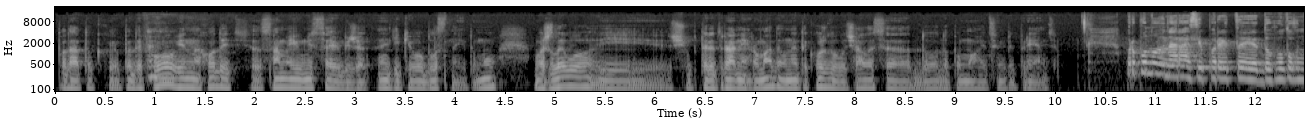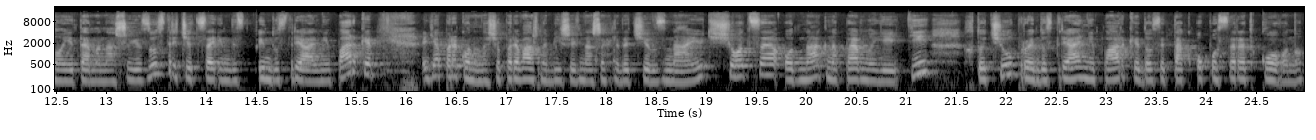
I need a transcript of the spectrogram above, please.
податок ПДФО він знаходить саме і в місцевий бюджет, не тільки в обласний. Тому важливо, і щоб територіальні громади вони також долучалися до допомоги цим підприємцям. Пропоную наразі перейти до головної теми нашої зустрічі. Це індус- індустріальні парки. Я переконана, що переважна більшість наших глядачів знають, що це. Однак, напевно, є й ті, хто чув про індустріальні парки досить так опосередковано.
